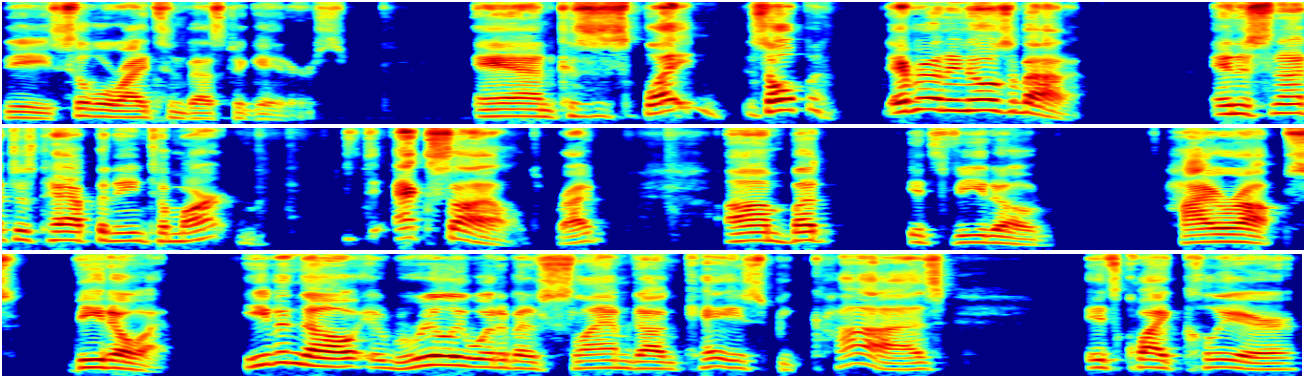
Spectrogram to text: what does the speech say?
the civil rights investigators, and because it's blatant, it's open, everybody knows about it, and it's not just happening to Martin, he's exiled, right? Um, but it's vetoed higher ups veto it, even though it really would have been a slam dunk case because it's quite clear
